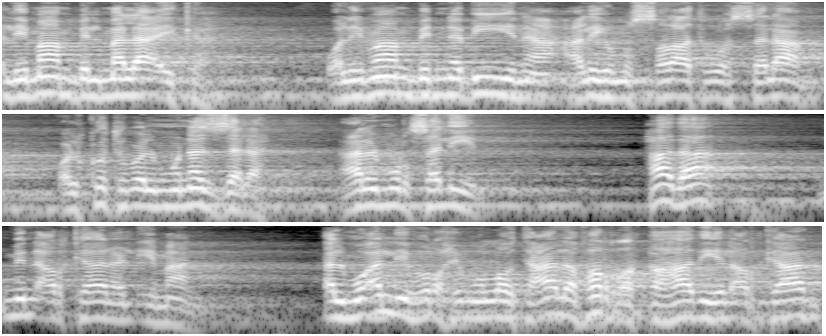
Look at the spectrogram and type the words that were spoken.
الإيمان بالملائكة والإيمان بالنبينا عليهم الصلاة والسلام والكتب المنزلة على المرسلين. هذا من أركان الإيمان. المؤلف رحمه الله تعالى فرق هذه الأركان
